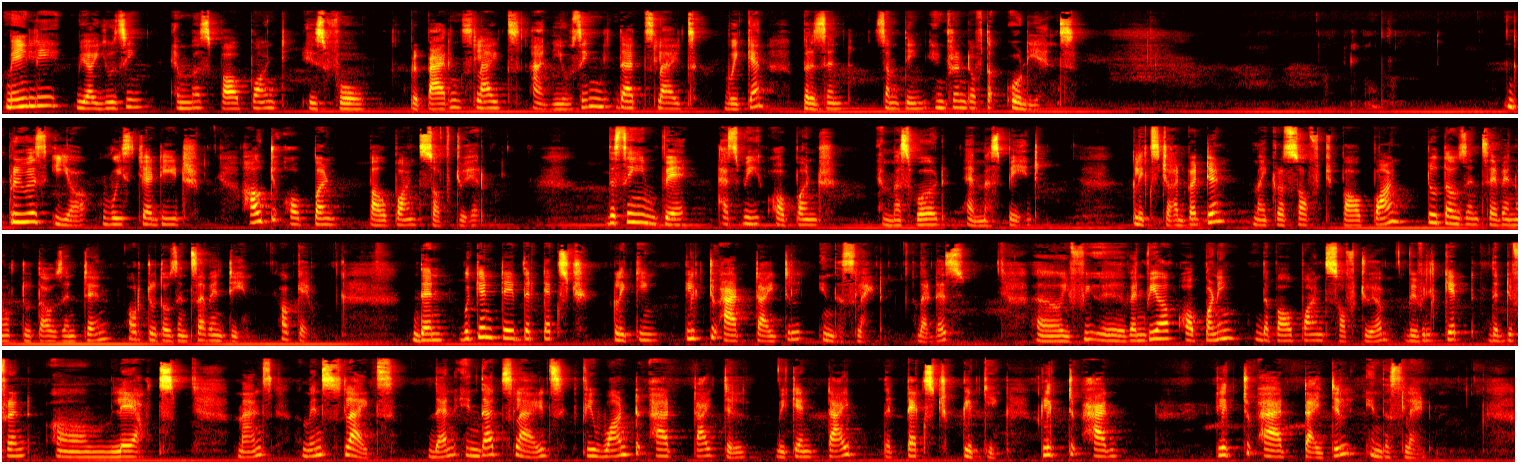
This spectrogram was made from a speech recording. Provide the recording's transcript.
Mainly, we are using MS PowerPoint is for preparing slides and using that slides we can present something in front of the audience. In the previous year, we studied how to open PowerPoint software. The same way as we opened MS Word, MS Paint. Click Start button, Microsoft PowerPoint 2007 or 2010 or 2017. Okay. Then we can type the text clicking click to add title in the slide. That is uh, if you, uh, when we are opening the PowerPoint software, we will get the different um, layouts. Means means slides. Then in that slides, if you want to add title, we can type the text clicking. Click to add click to add title in the slide.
